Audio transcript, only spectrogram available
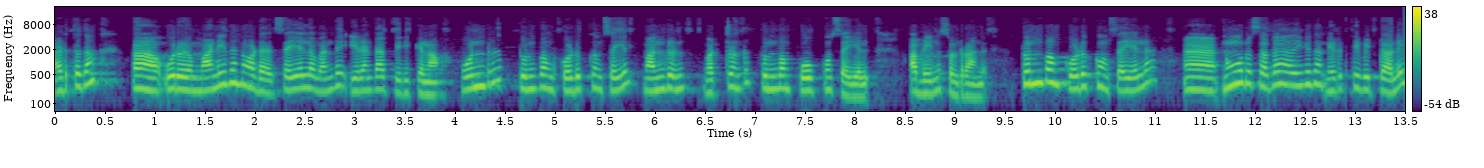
அடுத்ததா ஆஹ், ஒரு மனிதனோட செயலை வந்து இரண்டா பிரிக்கலாம். ஒன்று துன்பம் கொடுக்கும் செயல் மற்றொன்று மற்றொன்று துன்பம் போக்கும் செயல் அப்படின்னு சொல்றாங்க. துன்பம் கொடுக்கும் செயலை நூறு சதவீதம் நிறுத்திவிட்டாலே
